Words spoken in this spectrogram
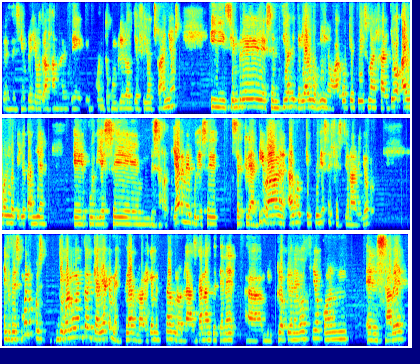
desde siempre llevo trabajando desde cuando cumplí los 18 años y siempre sentía que quería algo mío, algo que pudiese manejar yo, algo en lo que yo también eh, pudiese desarrollarme, pudiese ser creativa, algo que pudiese gestionar yo entonces, bueno, pues llegó el momento en que había que mezclarlo, había que mezclarlo las ganas de tener a mi propio negocio con el saber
